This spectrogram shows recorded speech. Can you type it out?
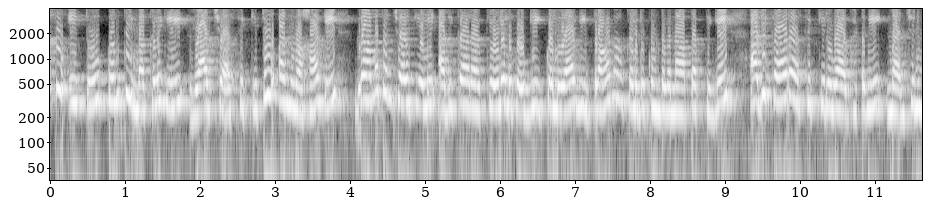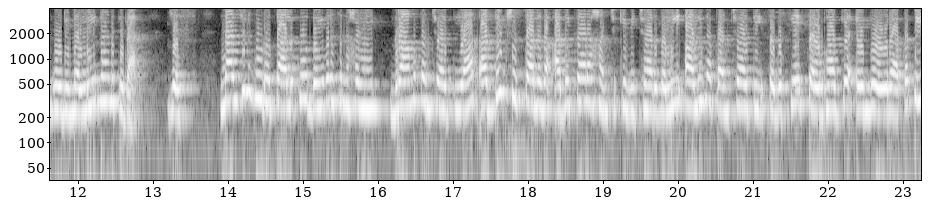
ಅಂತೂ ಇಂದು ಕುಂತಿ ಮಕ್ಕಳಿಗೆ ರಾಜ್ಯ ಸಿಕ್ಕಿತು ಅನ್ನುವ ಹಾಗೆ ಗ್ರಾಮ ಪಂಚಾಯಿತಿಯಲ್ಲಿ ಅಧಿಕಾರ ಕೇಳಲು ಹೋಗಿ ಕೊಲೆಯಾಗಿ ಪ್ರಾಣ ಕಳೆದುಕೊಂಡವನ ಪತ್ನಿಗೆ ಅಧಿಕಾರ ಸಿಕ್ಕಿರುವ ಘಟನೆ ನಂಜನಗೂಡಿನಲ್ಲಿ ನಡೆದಿದೆ. ಎಸ್. ನಂಜನಗೂಡು ತಾಲೂಕು ದೇವರಸನಹಳ್ಳಿ ಗ್ರಾಮ ಪಂಚಾಯಿತಿಯ ಅಧ್ಯಕ್ಷ ಸ್ಥಾನದ ಅಧಿಕಾರ ಹಂಚಿಕೆ ವಿಚಾರದಲ್ಲಿ ಅಲ್ಲಿನ ಪಂಚಾಯಿತಿ ಸದಸ್ಯೆ ಸೌಭಾಗ್ಯ ಎಂಬುವವರ ಪತಿ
